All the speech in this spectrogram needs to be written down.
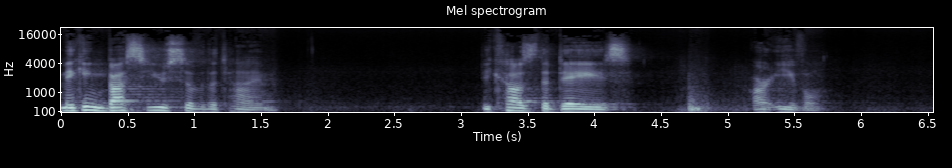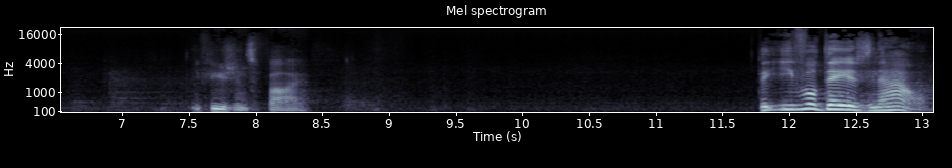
making best use of the time, because the days are evil. Ephesians 5. The evil day is now.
